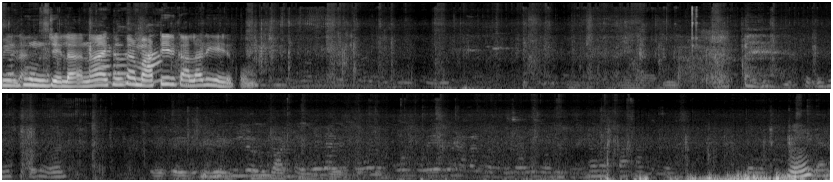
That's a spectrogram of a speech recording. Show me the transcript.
বীরভূম জেলা। না এখানকার মাটির কালারই এরকম। হুম?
